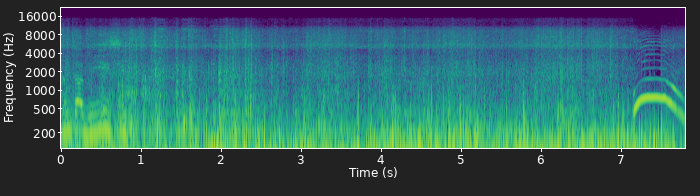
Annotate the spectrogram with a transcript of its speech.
arranca bicho. Uh!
